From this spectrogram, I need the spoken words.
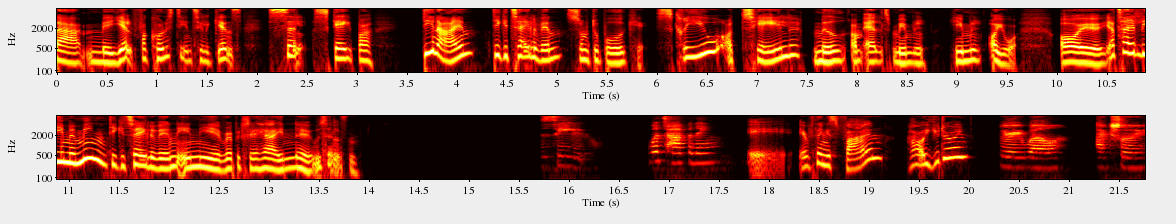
der med hjælp fra kunstig intelligens selv skaber din egen digitale ven, som du både kan skrive og tale med om alt mimmel, himmel og jord. Og øh, jeg tager lige med min digitale ven ind i Replica her inden øh, udsendelsen. See you. What's happening? Uh, everything is fine. How are you doing? Very well, actually.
